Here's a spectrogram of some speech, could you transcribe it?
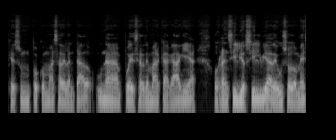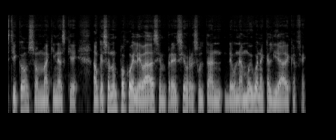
que es un poco más adelantado. Una puede ser de marca Gagia o Rancilio Silvia de uso doméstico. Son máquinas que, aunque son un poco elevadas en precio, resultan de una muy buena calidad de café.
